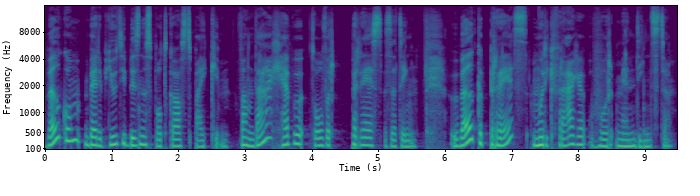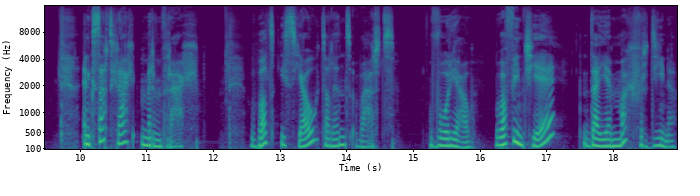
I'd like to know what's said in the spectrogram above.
Welkom bij de Beauty Business Podcast bij Kim. Vandaag hebben we het over prijszetting. Welke prijs moet ik vragen voor mijn diensten? En ik start graag met een vraag. Wat is jouw talent waard? Voor jou. Wat vind jij dat jij mag verdienen?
